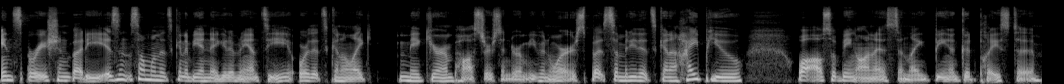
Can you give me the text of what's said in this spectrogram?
inspiration buddy isn't someone that's going to be a negative Nancy or that's going to like make your imposter syndrome even worse, but somebody that's going to hype you while also being honest and like being a good place to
